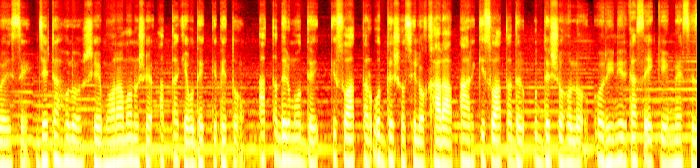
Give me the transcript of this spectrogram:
রয়েছে, যেটা হলো সে মরা মানুষের আত্মাকেও দেখতে পেত। আত্মাদের মধ্যে কিছু আত্মার উদ্দেশ্য ছিল খারাপ, আর কিছু আত্মাদের উদ্দেশ্য হলো রিনির কাছে একটি মেসেজ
